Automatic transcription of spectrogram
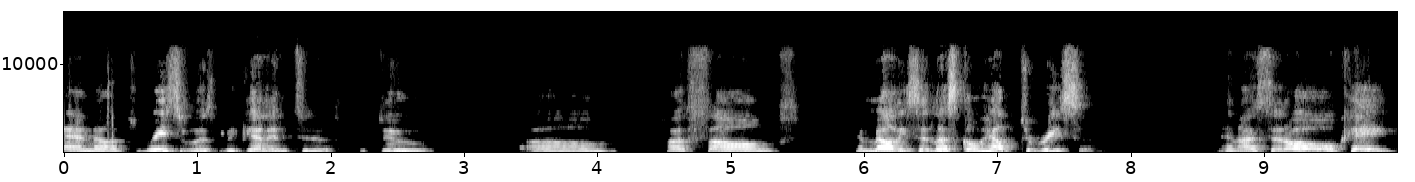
And uh, Teresa was beginning to do um, her songs. And Melody said, let's go help Teresa. And I said, oh, okay.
